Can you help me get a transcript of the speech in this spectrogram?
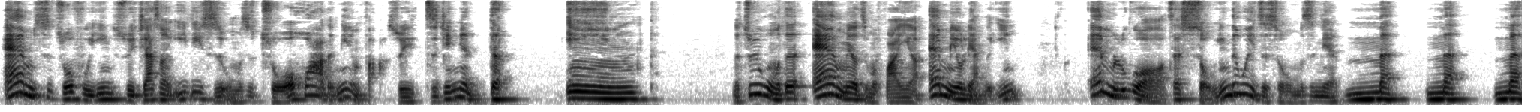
，m 是浊辅音，所以加上 ed 时，我们是浊化的念法，所以直接念的 in。那注意我们的 m 要怎么发音啊？m 有两个音。M 如果在首音的位置时候，我们是念 m m m，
